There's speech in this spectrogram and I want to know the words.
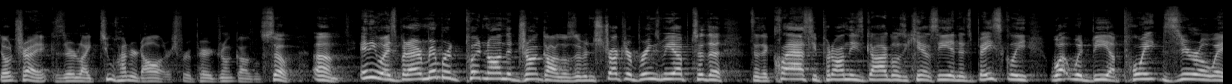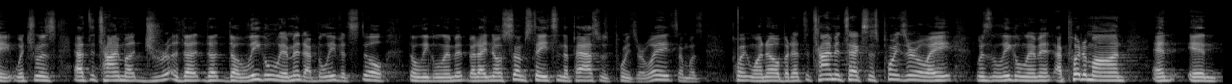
Don't try it because they're like $200 for a pair of drunk goggles. So, um, anyways, but I remember putting on the drunk goggles. The instructor brings me up to the, to the class. You put on these goggles, you can't see, and it's basically what would be a 0.08, which was at the time a, the, the, the legal limit. I believe it's still the legal limit, but I know some states in the past was 0.08, some was 0.10. But at the time in Texas, 0.08 was the legal limit. I put them on, and, and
